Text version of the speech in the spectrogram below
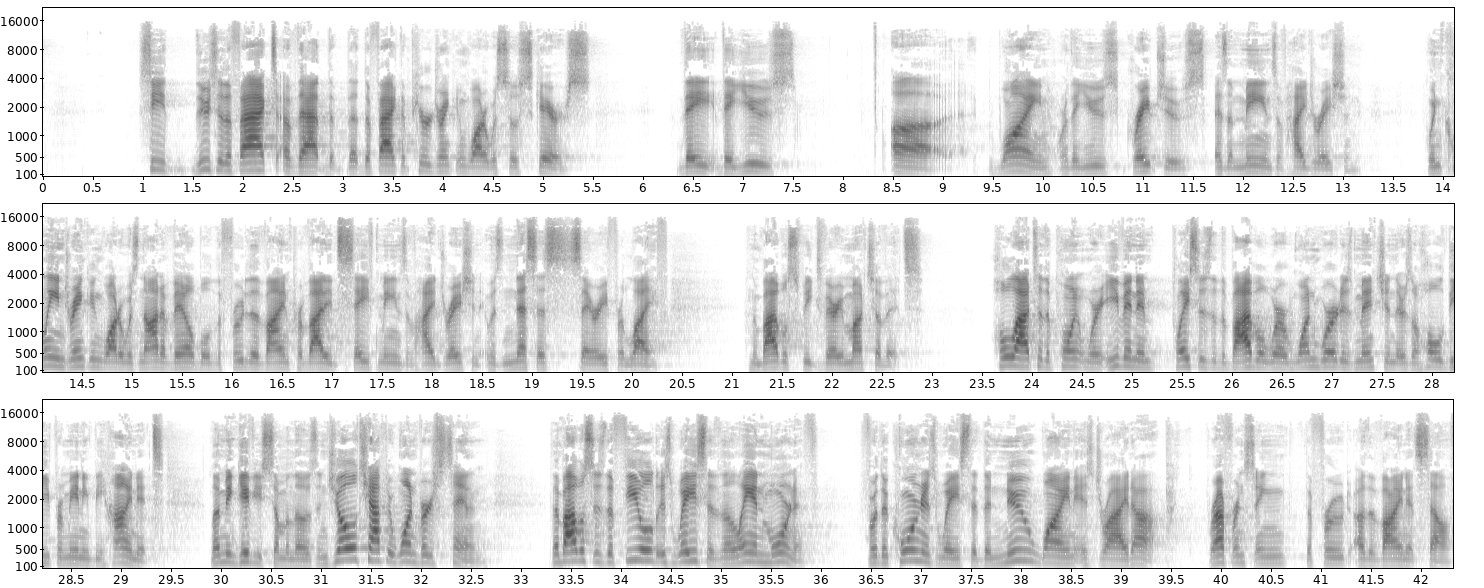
See, due to the fact of that, the, the, the, fact that pure drinking water was so scarce, they, they used uh, wine or they used grape juice as a means of hydration. When clean drinking water was not available, the fruit of the vine provided safe means of hydration. It was necessary for life. And the Bible speaks very much of it. Whole out to the point where even in places of the Bible where one word is mentioned, there's a whole deeper meaning behind it. Let me give you some of those. In Joel chapter 1, verse 10, the Bible says, The field is wasted, and the land mourneth, for the corn is wasted, the new wine is dried up, referencing the fruit of the vine itself.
